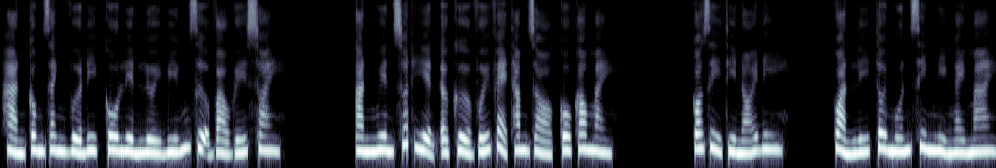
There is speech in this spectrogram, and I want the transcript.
Hàn công danh vừa đi cô liền lười biếng dựa vào ghế xoay. An Nguyên xuất hiện ở cửa với vẻ thăm dò cô cao mày. Có gì thì nói đi. Quản lý tôi muốn xin nghỉ ngày mai.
